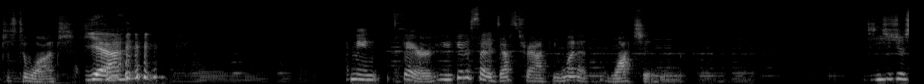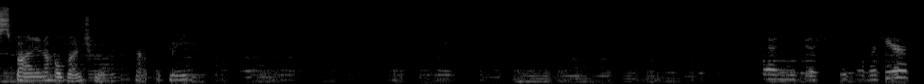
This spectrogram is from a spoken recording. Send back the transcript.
just to watch. Yeah. I mean, fair. You get a set a death trap. You want to watch it work. Didn't you just spawn in a whole bunch more on top of me? Then you just sleep over here.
